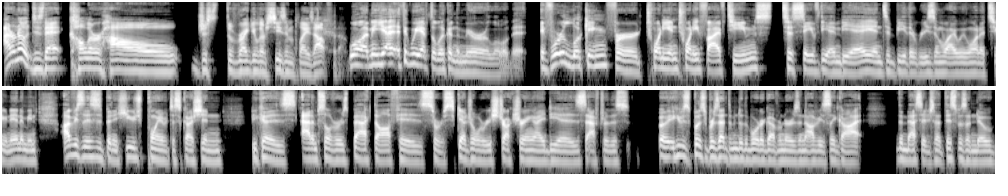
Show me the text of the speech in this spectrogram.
I don't know. Does that color how just the regular season plays out for them? Well, I mean, yeah, I think we have to look in the mirror a little bit. If we're looking for 20 and 25 teams to save the NBA and to be the reason why we want to tune in, I mean, obviously, this has been a huge point of discussion because Adam Silver has backed off his sort of schedule restructuring ideas after this. He was supposed to present them to the Board of Governors and obviously got the message that this was a no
